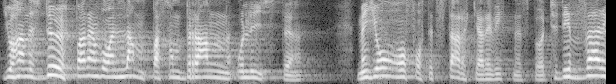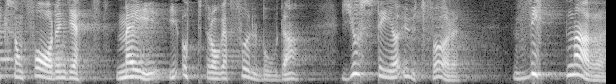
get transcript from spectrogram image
Johannes döparen var en lampa som brann och lyste. Men jag har fått ett starkare vittnesbörd. Till det verk som Fadern gett mig i uppdrag att fullborda, just det jag utför, vittnar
